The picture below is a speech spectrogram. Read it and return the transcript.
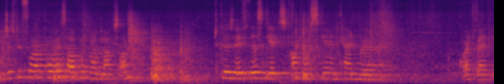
And just before I pour it, I'll put my gloves on. Because if this gets on your skin, it can burn quite badly.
